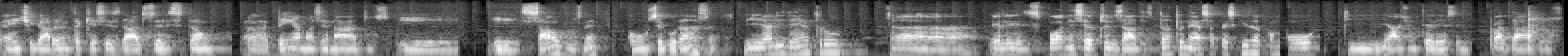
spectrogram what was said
a gente garanta que esses dados eles estão uh, bem armazenados e, e, salvos, né, com segurança. E ali dentro uh, eles podem ser utilizados tanto nessa pesquisa como que haja interesse para dados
